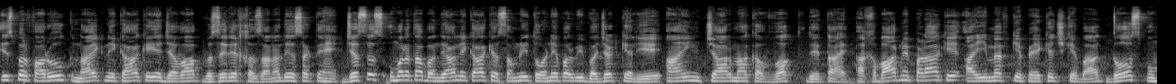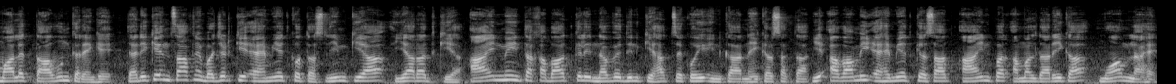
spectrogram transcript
اس پر فاروق نائک نے کہا کہ یہ جواب وزیر خزانہ دے سکتے ہیں۔ جسٹس عمرتا بندیال نے کہا کہ اسمبلی توڑنے پر بھی بجٹ کے لیے آئین چار ماہ کا وقت دیتا ہے۔ اخبار میں پڑھا کہ آئی ایم ایف کے پیکج کے بعد دوست ممالک تعاون کریں گے۔ تحریک انصاف نے بجٹ کی اہمیت کو تسلیم کیا یا رد کیا۔ آئین میں انتخابات کے لیے نوے دن کی حد سے کوئی انکار نہیں کر سکتا۔ یہ عوامی اہمیت کے ساتھ آئین پر عملداری کا معاملہ ہے۔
